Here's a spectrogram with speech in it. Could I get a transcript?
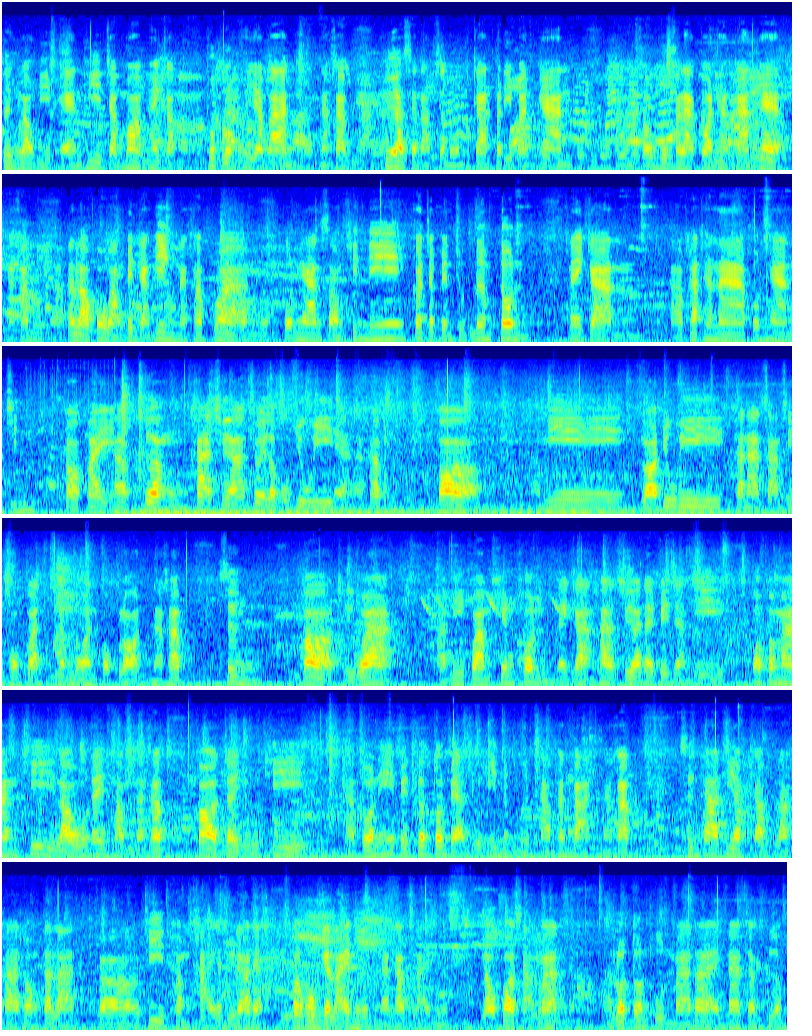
ซึ่งเรามีแผนที่จะมอบให้กับทุกโรงพยาบาลนะครับ เพื่อสนับสนุนการปฏิบัติงานของบุคลากรทางการแพทย์นะครับ แล้วเราก็หวังเป็นอย่างยิ่งนะครับว่าผลงาน 2 ชิ้นนี้ก็จะเป็นจุดเริ่มต้นในการพัฒนาผลงานชิ้นต่อไป เครื่องฆ่าเชื้อด้วยระบบ UV เนี่ยนะครับ ก็ มีหลอด UV ขนาด 36 วัตต์จำนวน 6 หลอดนะครับ ซึ่งก็ถือว่ามีความเข้มข้นในการฆ่าเชื้อได้เป็นอย่างดีงบประมาณที่เราได้ทำนะครับ ก็จะอยู่ที่ตัวนี้เป็นเครื่องต้นแบบอยู่ที่ 13,000 บาทนะครับ ซึ่งถ้าเทียบกับราคาท้องตลาดที่ทำขายกันอยู่แล้วเนี่ยก็คงจะหลายหมื่นนะครับหลายหมื่นเราก็สามารถลดต้นทุนมาได้น่าจะเกือบ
